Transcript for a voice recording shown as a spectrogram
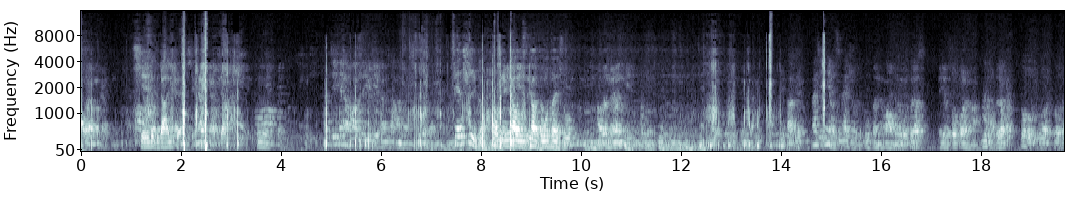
后来我们改成斜的比较安全。斜那应该比较好一点。嗯。那今天的话是预计摊上四个钟。先试个，后面要要多再说。好的，没问题。答对。那今天有自带酒的部分的话，我们不要有说过了吗？好的。都我说，都我说。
